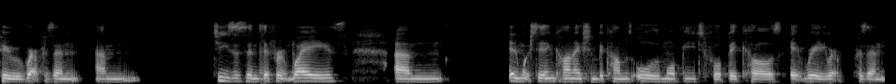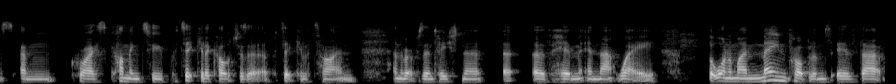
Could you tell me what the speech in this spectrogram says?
who represent um, Jesus in different ways. Um, in which the incarnation becomes all the more beautiful because it really represents um, Christ coming to particular cultures at a particular time and the representation of, of him in that way. But one of my main problems is that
